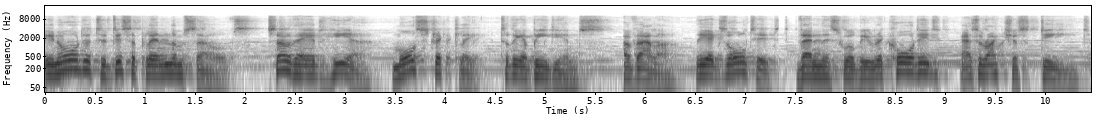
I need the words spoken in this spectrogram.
in order to discipline themselves so they adhere more strictly to the obedience of Allah, the Exalted, then this will be recorded as a righteous deed.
